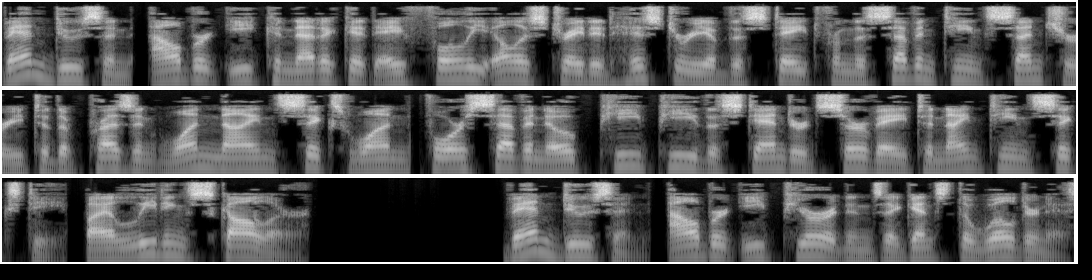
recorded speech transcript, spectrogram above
Van Dusen, Albert E. Connecticut A fully illustrated history of the state from the 17th century to the present 1961-470 pp The Standard Survey to 1960, by a leading scholar Van Dusen, Albert E. Puritans Against the Wilderness,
